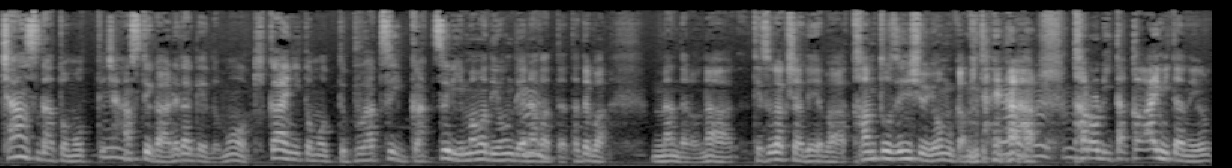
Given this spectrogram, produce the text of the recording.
チャンスだと思って、うん。チャンスというかあれだけれども機会にと思って分厚いがっつり今まで読んでなかった、例えばなんだろうな哲学者で言えば関東全集読むかみたいな、うんうんうん。カロリー高いみたいなのよ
